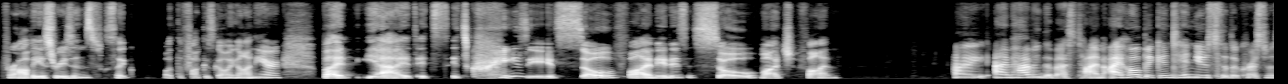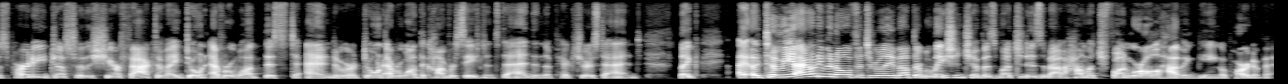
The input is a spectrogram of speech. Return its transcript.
for obvious reasons. It's like what the fuck is going on here? But yeah, it, it's it's crazy. It's so fun. It is so much fun. I I'm having the best time. I hope it continues to the Christmas party just for the sheer fact of I don't ever want this to end or don't ever want the conversations to end and the pictures to end. Like I, to me, I don't even know if it's really about the relationship as much as it is about how much fun we're all having being a part of it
